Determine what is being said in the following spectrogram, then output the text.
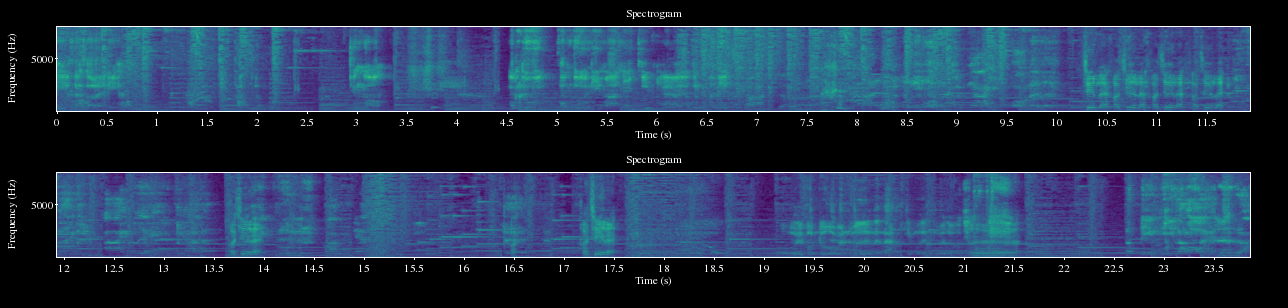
ดีใครสอะไรดีครับจริงเหรอ ผมดูผมดูนี่มาเนี่ยจีบแอลอย่างเป็นมาเนี่ยการเดินโอ้ยคนนี้บอกถึงงานบอกได้เลยชื่ออะไรเขาชื่ออะไรเขาชื่ออะไรเขาชื่ออะไรตายตายเลยเนี่ยเขาชื่ออะไรฝั่งเนี่ยเขาชื่ออะไรโอ้ยคนดูก็เป็นหมื่นเลยนะกี่หมื่นไม่รู้เออสตรีมทีเราใส่เรื่องเรา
